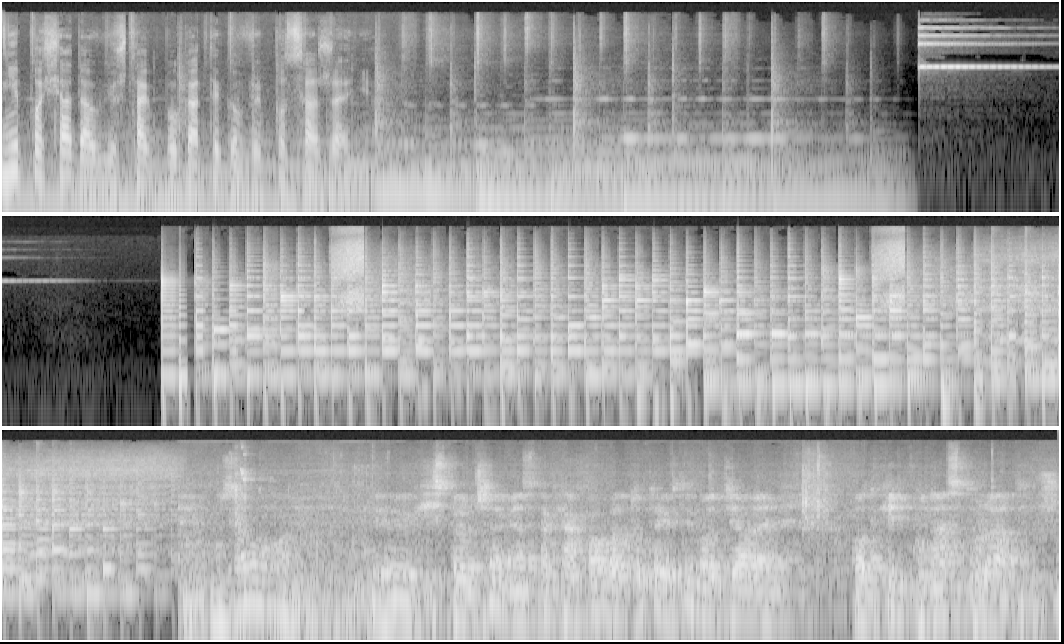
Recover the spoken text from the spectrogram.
nie posiadał już tak bogatego wyposażenia. Muzeum e, Historyczne Miasta Krakowa tutaj w tym oddziale od kilkunastu lat już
